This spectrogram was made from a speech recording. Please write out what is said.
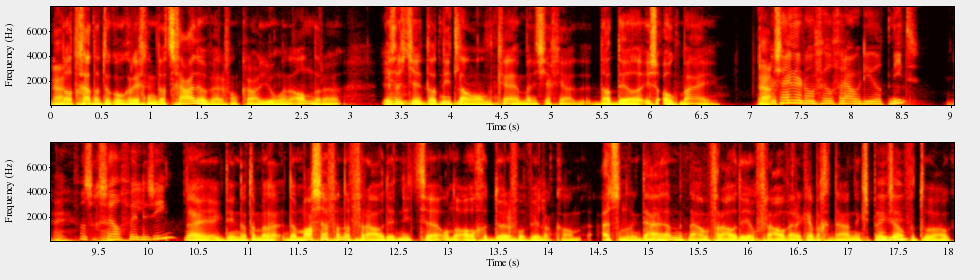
Ja. Dat gaat natuurlijk ook richting dat schaduwwerk van Carl Jung en anderen. Is Ja. dat je dat niet langer ontkent. Maar je zegt, ja, dat deel is ook mij. Ja. Maar zijn er dan veel vrouwen die dat niet Nee. van zichzelf willen zien? Nee, ik denk dat de, ma- de massa van de vrouwen dit niet eh, onder ogen durven of willen komen. Uitzondering daar, met name vrouwen die ook vrouwenwerk hebben gedaan. Ik spreek ze Mhm. af en toe ook.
